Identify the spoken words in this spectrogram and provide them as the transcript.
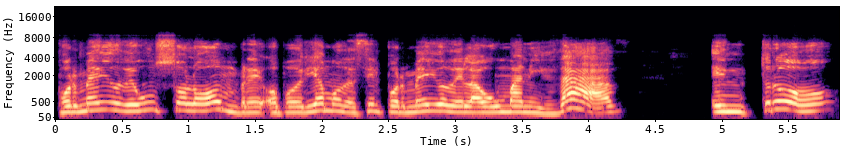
por medio de un solo hombre, o podríamos decir por medio de la humanidad, entró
